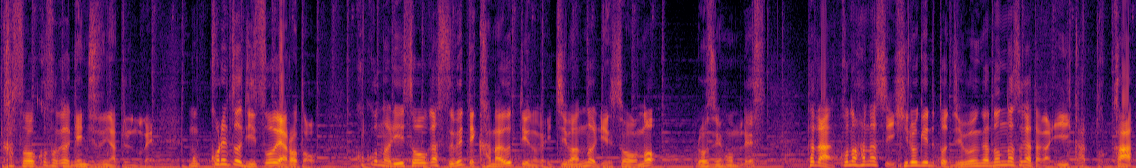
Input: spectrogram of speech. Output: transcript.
仮想こそが現実になってるので。もうこれぞ理想やろと。個々の理想が全て叶うっていうのが一番の理想の老人ホームです。ただこの話広げると自分がどんな姿がいいかとか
